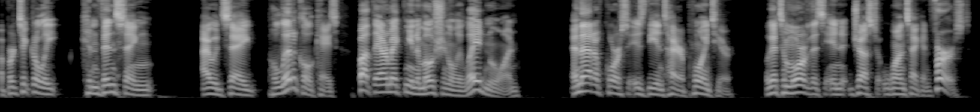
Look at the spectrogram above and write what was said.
a particularly convincing, I would say, political case, but they are making an emotionally laden one. And that, of course, is the entire point here. We'll get to more of this in just one second. First,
